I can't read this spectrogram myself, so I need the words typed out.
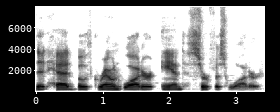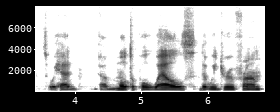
that had both groundwater and surface water. So we had uh, multiple wells that we drew from,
